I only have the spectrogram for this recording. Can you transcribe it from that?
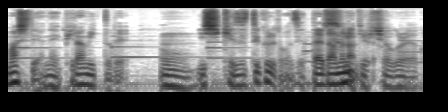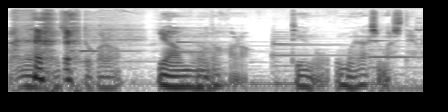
ましてやね、ピラミッドでうん。石削ってくるとか絶対ダメなんだよついてき。ちゃうぐらいだからね。エジプトから。いや、もうだから、っていうのを思い出しましたよ。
